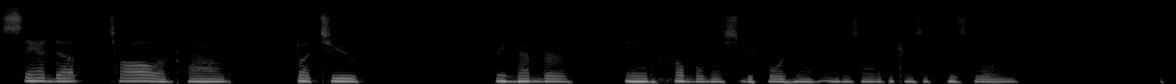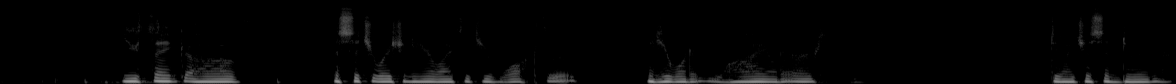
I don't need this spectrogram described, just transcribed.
stand up tall and proud, but to remember in humbleness before Him, it is all because of His glory. You think of a situation in your life that you've walked through and you wonder, why on earth did I just endure that?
